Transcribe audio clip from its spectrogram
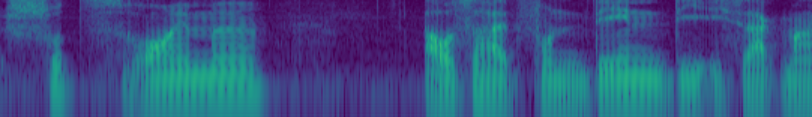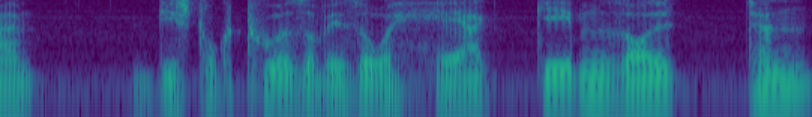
Schutzräume außerhalb von denen, die ich sag mal, die Struktur sowieso hergeben sollten,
